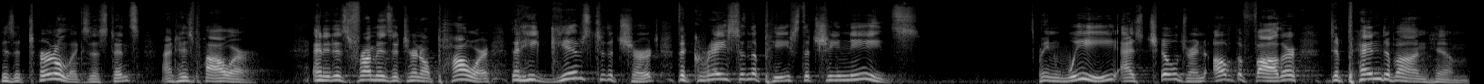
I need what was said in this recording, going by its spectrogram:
his eternal existence, and his power. And it is from his eternal power that he gives to the church the grace and the peace that she needs. I mean, we, as children of the Father, depend upon him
